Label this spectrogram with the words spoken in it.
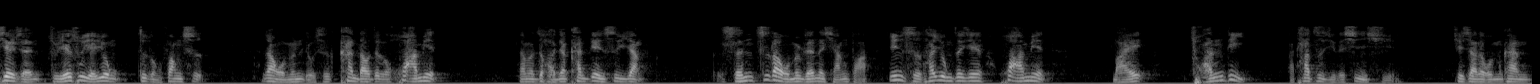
谢神，主耶稣也用这种方式，让我们有时看到这个画面，那么就好像看电视一样。神知道我们人的想法，因此他用这些画面来传递啊。他自己的信息。接下来我们看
